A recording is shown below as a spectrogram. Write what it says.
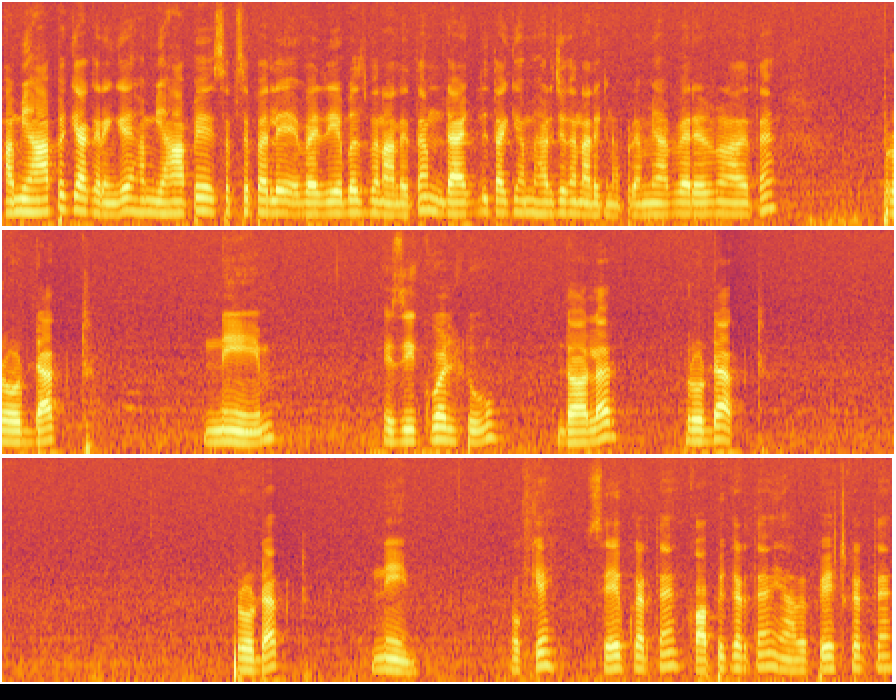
हम यहाँ पे क्या करेंगे? हम यहाँ पे सबसे पहले वेरिएबल्स बना लेते हैं, हम डायरेक्टली ताकि हमें हर जगह ना लिखना पड़े। हम यहाँ पे वेरिएबल बना लेते हैं product name is equal to dollar product product name okay save करते हैं कॉपी करते हैं, यहाँ पे पेस्ट करते हैं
